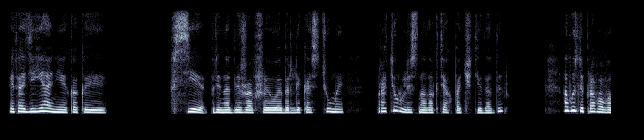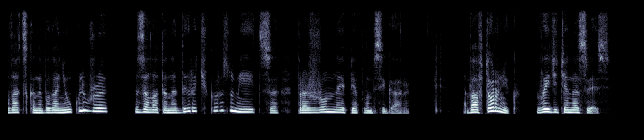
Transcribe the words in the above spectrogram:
Это одеяние, как и все принадлежавшие Уэберли костюмы, протерлись на локтях почти до дыр, а возле правого лацкана была неуклюжая залатана дырочка, разумеется, прожженная пеплом сигары. — Во вторник выйдете на связь,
